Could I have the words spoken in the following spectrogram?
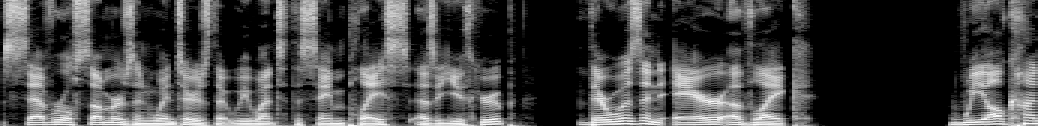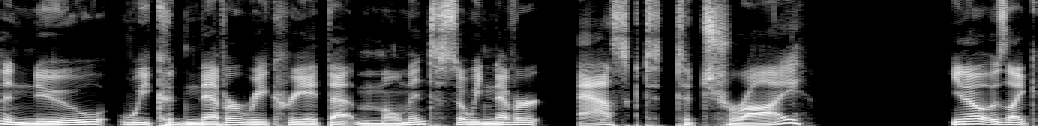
several summers and winters that we went to the same place as a youth group, there was an air of like, we all kind of knew we could never recreate that moment. So we never asked to try. You know, it was like,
